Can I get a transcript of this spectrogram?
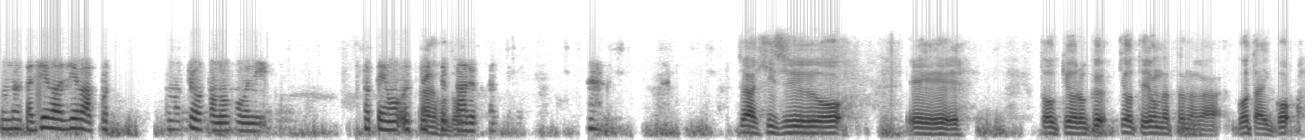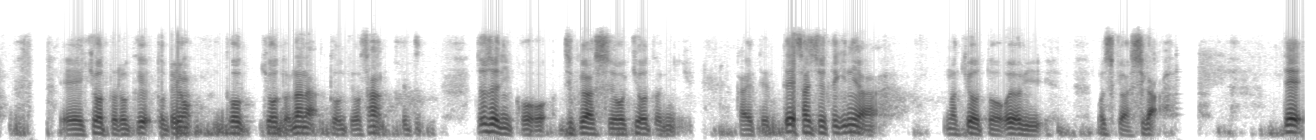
もうなんかじわじわこあの京都の方に拠点を移しつつある感じ。じゃあ比重を、えー、東京6、京都4だったのが5対5、えー、京都6、東京4、東京都7、東京3徐々にこう軸足を京都に変えていって最終的にはまあ、京都およびもしくは滋賀で、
